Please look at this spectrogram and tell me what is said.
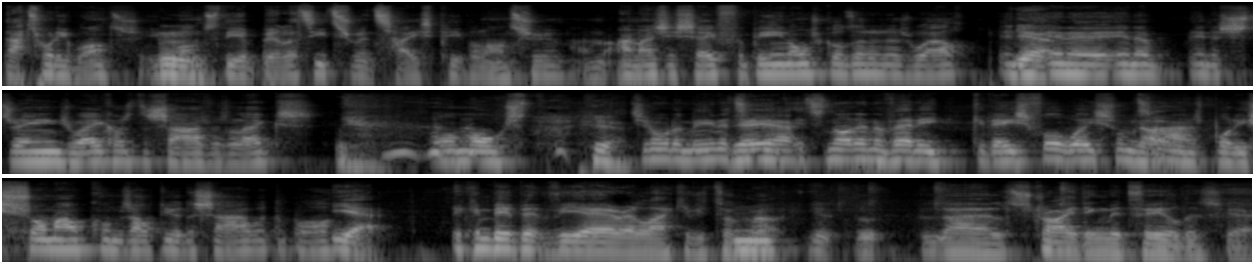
That's what he wants. He Hmm. wants the ability to entice people onto him, and, and as you say, for being Fabinho's good at it as well. In, Yeah. a, in a in a in a strange way because the size of his legs, almost. Yeah. Do you know what I mean? It's Yeah, a- yeah. it's not in a very graceful way sometimes, but he somehow comes out the other side with the ball. Yeah, it can be a bit Vieira like if you're talking about you know, uh, striding midfielders. Yeah.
